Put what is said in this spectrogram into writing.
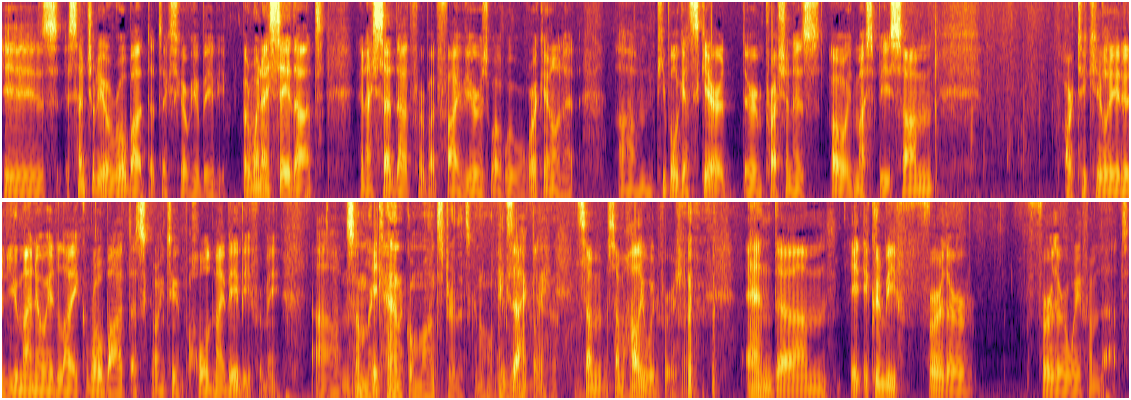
is essentially a robot that takes care of your baby. But when I say that, and I said that for about five years while we were working on it, um, people get scared. Their impression is, oh, it must be some articulated humanoid like robot that's going to hold my baby for me. Um, some mechanical it, monster that's going to hold it. exactly yeah. some some Hollywood version, and um, it, it couldn't be further further away from that.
